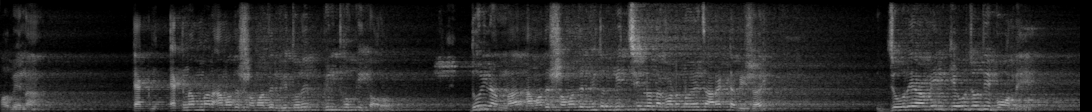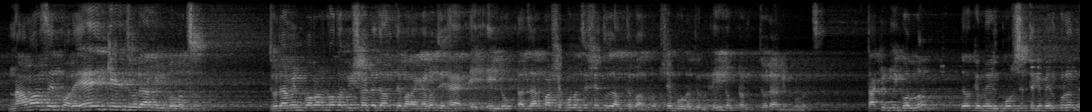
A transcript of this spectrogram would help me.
হবে না। এক এক নাম্বার আমাদের সমাজের ভিতরে পৃথকীকরণ। দুই নাম্বার, আমাদের সমাজের ভিতরে বিচ্ছিন্নতা ঘটানো হয়েছে আর একটা বিষয়। জোরে আমিন কেউ যদি বলে, নামাজের পরে, এই কে জোরে আমিন বলেছ? জোরে আমিন বলার কথা বিষয়টা জানতে পারা গেল যে হ্যাঁ এই লোকটা, যার পাশে বলেছে সে তো জানতে পারল, সে বলে দিল, এই লোকটা জোরে আমিন বলেছে। তাকে কি করল? যে, ওকে মসজিদ থেকে বের করে দে।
